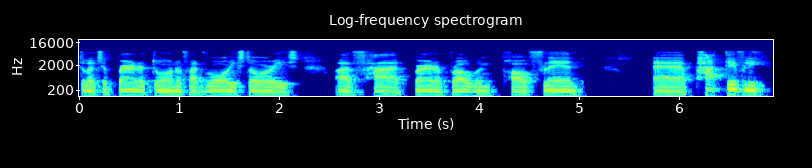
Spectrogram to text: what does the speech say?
the likes of Bernard Dunne, I've had Rory's Stories, I've had Bernard Brogan, Paul Flynn, uh, Pat Divilly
